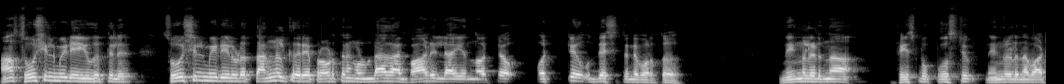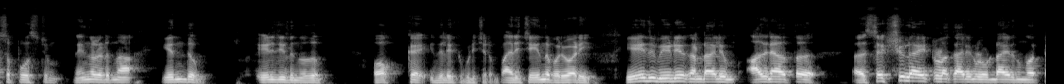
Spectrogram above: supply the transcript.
ആ സോഷ്യൽ മീഡിയ യുഗത്തിൽ സോഷ്യൽ മീഡിയയിലൂടെ തങ്ങൾക്കെതിരെ പ്രവർത്തനങ്ങൾ ഉണ്ടാകാൻ പാടില്ല എന്ന ഒറ്റ ഒറ്റ ഉദ്ദേശത്തിന്റെ പുറത്ത് നിങ്ങളിടുന്ന ഫേസ്ബുക്ക് പോസ്റ്റും നിങ്ങളിടുന്ന വാട്സപ്പ് പോസ്റ്റും നിങ്ങളിടുന്ന എന്തും എഴുതിയിടുന്നതും ഒക്കെ ഇതിലേക്ക് പിടിച്ചിടും. അതിന് ചെയ്യുന്ന പരിപാടി ഏത് വീഡിയോ കണ്ടാലും അതിനകത്ത് സെക്ഷുവലായിട്ടുള്ള കാര്യങ്ങൾ ഉണ്ടായിരുന്നു ഒറ്റ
